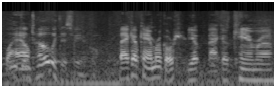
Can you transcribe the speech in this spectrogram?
You Wow. can tow with this vehicle. Backup camera, of course. Yep, backup camera.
